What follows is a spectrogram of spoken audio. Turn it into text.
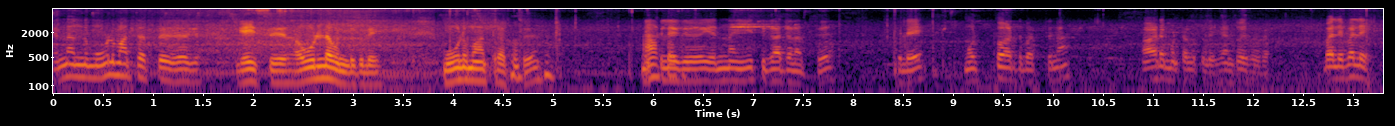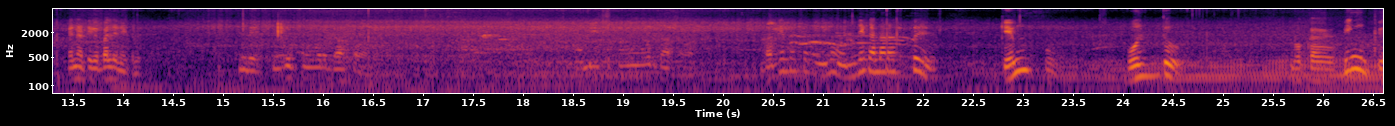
ಇನ್ನೊಂದು ಮೂಲು ಮಾತ್ರ ಗೈಸ್ ಅವುಳ್ಳ ಉಂಡು ತುಲೆ ಮೂಲು ಮಾತ್ರ ಹತ್ತು ಮಕ್ಕಳಿಗೆ ಎನ್ನ ಈತ್ ಗಾರ್ಡನ್ ಹತ್ತು ತುಲೆ ಮುಟ್ಪಾರ್ದು ಬತ್ತನ ಆಡ ಮುಟ್ಟಲು ತುಲೆ ಏನು ತೋರಿಸ್ಬೇಕು ಬಲ್ಲೆ ಬಲ್ಲೆ ಎನ್ನೊಟ್ಟಿಗೆ ಬಲ್ಲೆ ನಿಕ್ಕಲು ಇದೆ ಇದು ಪೂರ ದಾಸವಾಳ ನಮಗೆ ಇದು ಪೂರ ದಾಸವಾಳ ಬಗ್ಗೆ ಬೇಕಾದ್ರೆ ಇನ್ನು ಒಂದೇ ಕಲರ್ ಹತ್ತು ಕೆಂಪು ಒದ್ದು ఒక ಪಿಂಕ್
